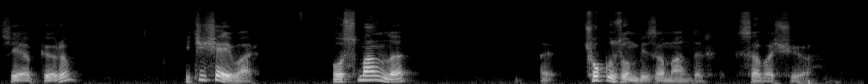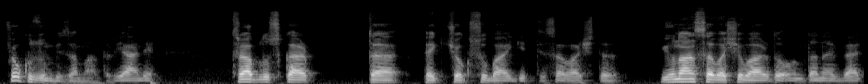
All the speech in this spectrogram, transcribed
şey yapıyorum. İki şey var. Osmanlı e, çok uzun bir zamandır savaşıyor. Çok uzun bir zamandır. Yani Trablusgarp'ta pek çok subay gitti, savaştı. Yunan Savaşı vardı ondan evvel.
